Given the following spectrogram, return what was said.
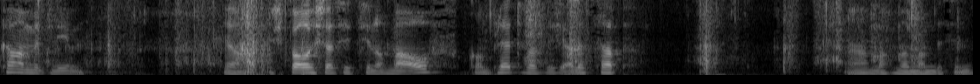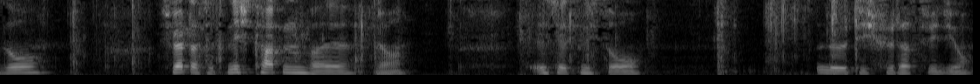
kann man mitleben. Ja, ich baue euch das jetzt hier nochmal auf, komplett, was ich alles habe. Ja, machen wir mal ein bisschen so. Ich werde das jetzt nicht cutten, weil, ja, ist jetzt nicht so nötig für das Video.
